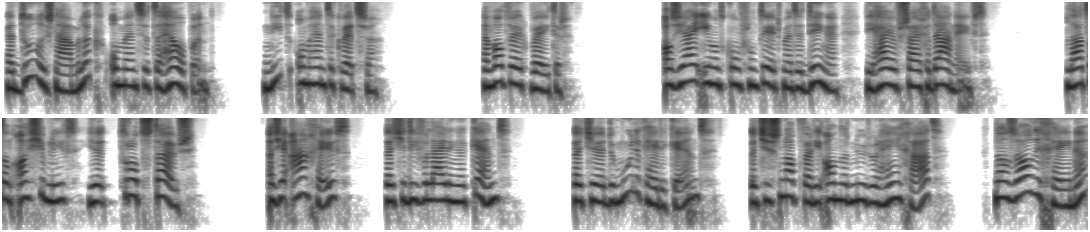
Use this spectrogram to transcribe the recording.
Het doel is namelijk om mensen te helpen, niet om hen te kwetsen. En wat werkt beter? Als jij iemand confronteert met de dingen die hij of zij gedaan heeft, laat dan alsjeblieft je trots thuis. Als je aangeeft dat je die verleidingen kent, dat je de moeilijkheden kent, dat je snapt waar die ander nu doorheen gaat, dan zal diegene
